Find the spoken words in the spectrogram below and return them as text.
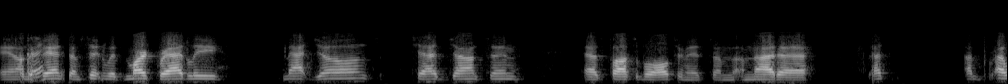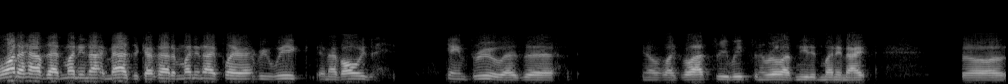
And on Okay. the bench, I'm sitting with Mark Bradley, Matt Jones, Chad Johnson as possible alternates. I'm I'm not uh I'm, I want to have that Monday night magic. I've had a Monday night player every week, and I've always came through as a, you know, like the last three weeks in a row. I've needed Monday night, so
